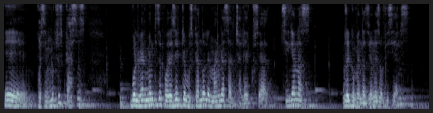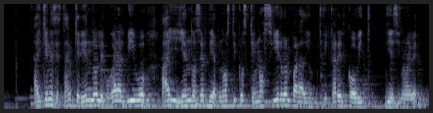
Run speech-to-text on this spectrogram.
eh, pues en muchos casos vulgarmente se podría decir que buscándole mangas al chaleco, o sea, sigan las recomendaciones oficiales. Hay quienes están queriéndole jugar al vivo, hay yendo a hacer diagnósticos que no sirven para identificar el COVID-19.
